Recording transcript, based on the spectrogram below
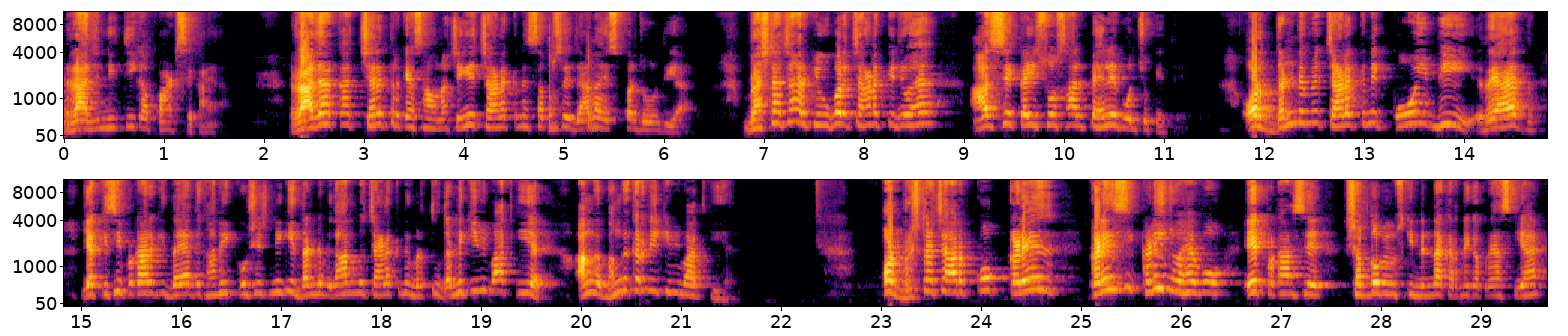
राजनीति का पाठ सिखाया। राजा का चरित्र कैसा होना चाहिए? चाणक्य ने सबसे ज़्यादा इस पर ज़ोर दिया। भ्रष्टाचार के ऊपर चाणक्य जो है, आज से कई सौ साल पहले बोल चुके थे। और दंड में चाणक्य ने कोई भी रियायत या किसी प्रकार की दया दिखाने की कोशिश नहीं की। दंड विधान में चाणक्य ने मृत्यु दंड की भी बात की है, अंग भंग करने की भी बात की है। और भ्रष्टाचार को कड़े कड़े सी कड़ी जो है वो एक प्रकार से शब्दों में उसकी निंदा करने का प्रयास किया है,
